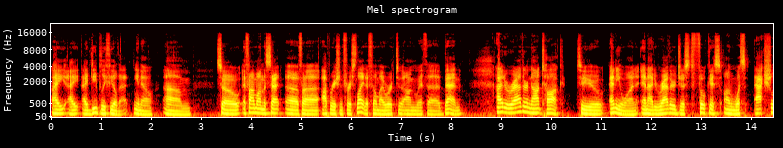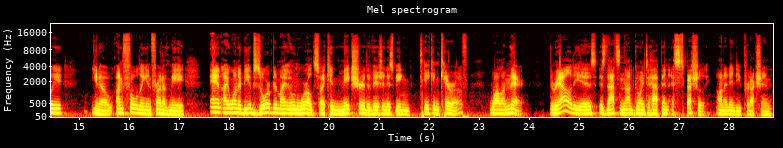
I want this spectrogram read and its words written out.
I I, I deeply feel that you know. Um, so if I'm on the set of uh, Operation First Light, a film I worked on with uh, Ben, I'd rather not talk to anyone, and I'd rather just focus on what's actually, you know, unfolding in front of me. And I want to be absorbed in my own world so I can make sure the vision is being taken care of while I'm there. The reality is, is that's not going to happen, especially on an indie production,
